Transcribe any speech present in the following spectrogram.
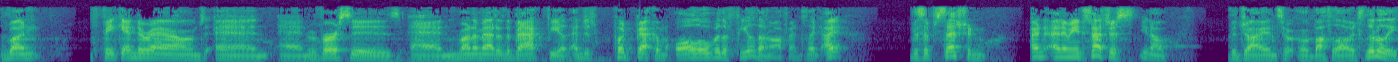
run fake end arounds and and reverses and run him out of the backfield and just put Beckham all over the field on offense. Like I this obsession and and I mean it's not just you know the Giants or, or Buffalo. It's literally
